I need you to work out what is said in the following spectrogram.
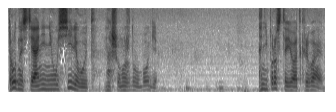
трудности, они не усиливают нашу нужду в Боге. Они просто ее открывают.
